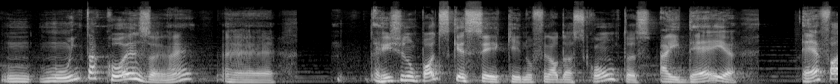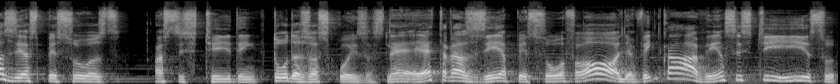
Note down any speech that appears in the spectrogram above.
muita coisa, né? É, a gente não pode esquecer que no final das contas a ideia é fazer as pessoas assistirem todas as coisas, né? É trazer a pessoa, falar, olha, vem cá, vem assistir isso,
